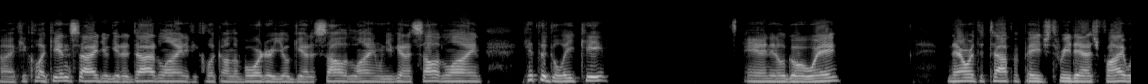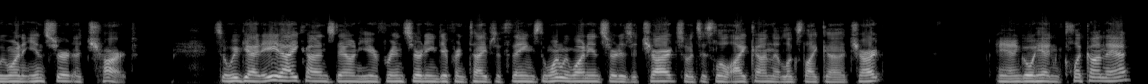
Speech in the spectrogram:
Uh, if you click inside, you'll get a dotted line. If you click on the border, you'll get a solid line. When you've got a solid line, hit the delete key and it'll go away. Now we're at the top of page 3-5. We want to insert a chart. So we've got eight icons down here for inserting different types of things. The one we want to insert is a chart. So it's this little icon that looks like a chart and go ahead and click on that.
